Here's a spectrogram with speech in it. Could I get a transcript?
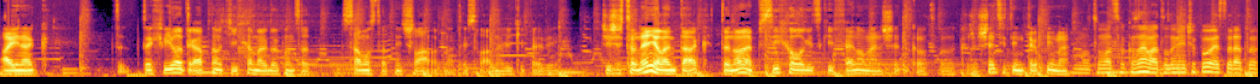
A inak tie chvíle trápneho ticha majú dokonca samostatný článok na tej slávnej Wikipédii. Čiže to nie je len tak, to je nové psychologický fenomén všetko, to, akože všetci tým trpíme. No to ma celkom zaujíma, to niečo povedz teda to.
